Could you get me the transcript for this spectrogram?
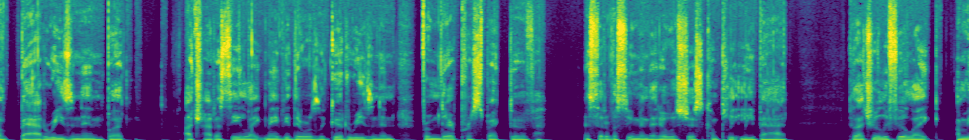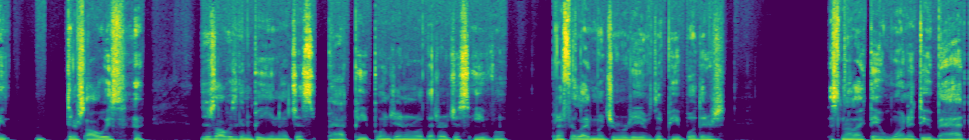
a bad reasoning, but I try to see like maybe there was a good reasoning from their perspective instead of assuming that it was just completely bad. Because I truly feel like, I mean, there's always there's always going to be, you know, just bad people in general that are just evil. But I feel like majority of the people there's it's not like they want to do bad,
